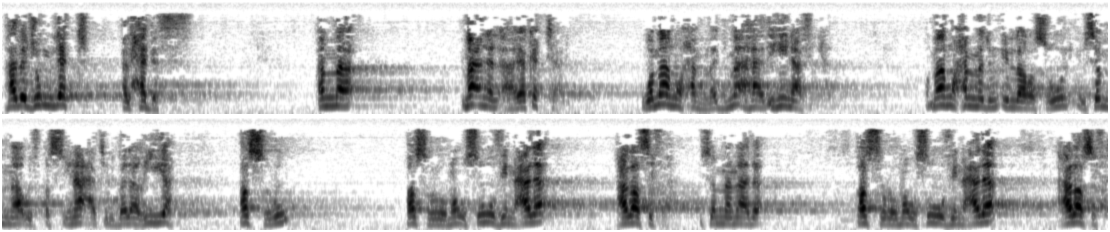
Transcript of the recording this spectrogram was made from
هذا جملة الحدث. أما معنى الآية كالتالي وما محمد ما هذه نافية؟ وما محمد إلا رسول يسمى وفق الصناعة البلاغية قصر قصر موصوف على على صفة. يسمى ماذا؟ قصر موصوف على على صفة.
